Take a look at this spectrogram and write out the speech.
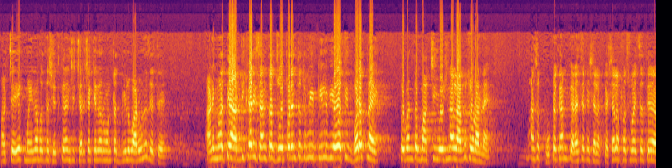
मागच्या एक महिन्याबद्दल शेतकऱ्यांशी चर्चा केल्यावर म्हणतात बिल वाढूनच येते आणि मग ते अधिकारी सांगतात जोपर्यंत तुम्ही बिल व्यवस्थित भरत नाही तोपर्यंत मागची योजना लागूच होणार नाही. मग असं खोटं काम करायचं कशाला? कशाला फसवायचं त्या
